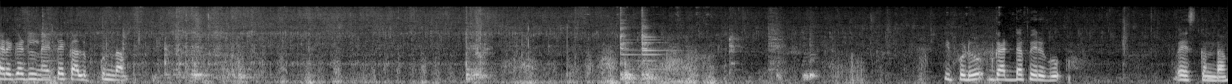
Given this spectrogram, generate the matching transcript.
ఎర్రగడ్డలను అయితే కలుపుకుందాం. ఇప్పుడు గడ్డ పెరుగు వేసుకుందాం.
